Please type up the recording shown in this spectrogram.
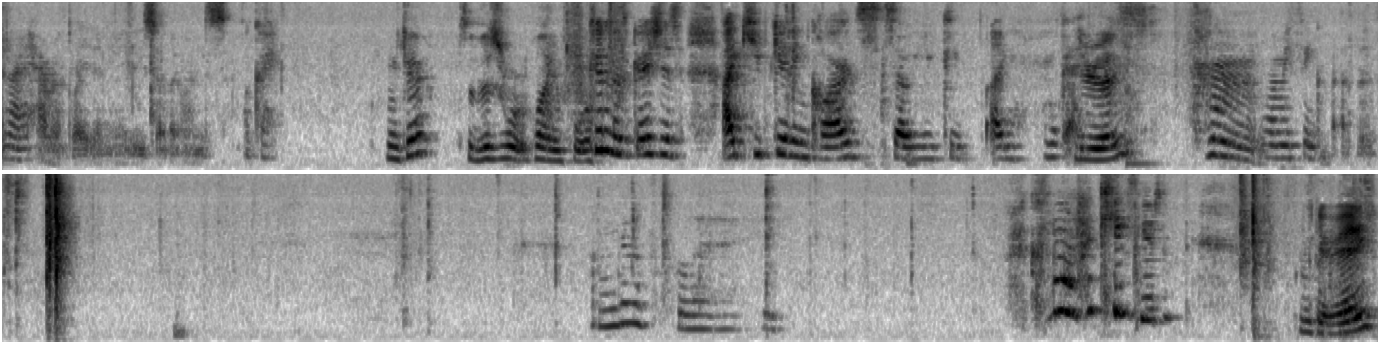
And I haven't played any of these other ones. Okay. Okay, so this is what we're playing for. Goodness gracious. I keep getting cards, so you keep. I, okay. You ready? Hmm, let me think about this. I'm gonna play. Come on, I keep getting. Okay, ready?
